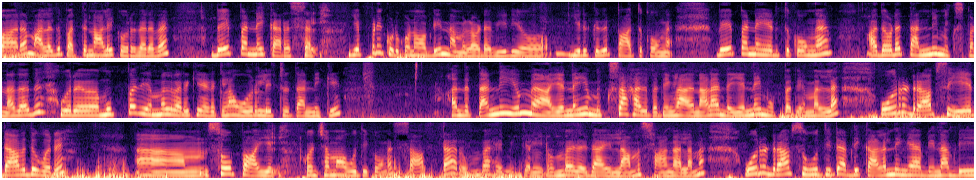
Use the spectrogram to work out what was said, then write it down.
வாரம் அல்லது பத்து நாளைக்கு ஒரு தடவை வேப்பெண்ணெய் கரைசல் எப்படி கொடுக்கணும் அப்படின்னு நம்மளோட வீடியோ இருக்குது பார்த்துக்கோங்க. வேப்பெண்ணெய் எடுத்துக்கோங்க. அதோட தண்ணி மிக்ஸ் பண்ண. அதாவது ஒரு முப்பது எம்எல் வரைக்கும் எடுக்கலாம் ஒரு லிட்டர் தண்ணிக்கு. அந்த தண்ணியும் எண்ணெயும் மிக்ஸ் ஆகாது பார்த்தீங்களா? அதனால் அந்த எண்ணெய் முப்பது எம்எல்ல ஒரு ட்ராப்ஸ் ஏதாவது ஒரு சோப் ஆயில் கொஞ்சமாக ஊற்றிக்கோங்க சாஃப்டாக ரொம்ப கெமிக்கல் ரொம்ப இதாக இல்லாமல் ஸ்ட்ராங்காக இல்லாமல் ஒரு ட்ராப்ஸ் ஊற்றிட்டு அப்படி கலந்தீங்க அப்படின்னா அப்படியே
